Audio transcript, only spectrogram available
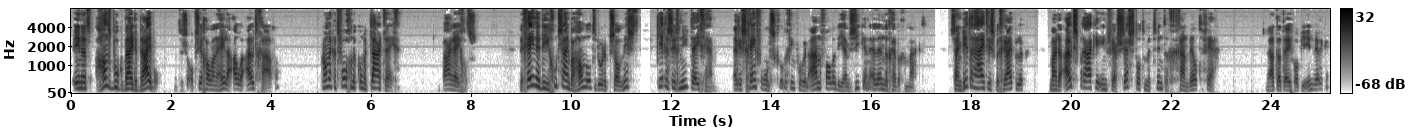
in het handboek bij de Bijbel het is op zich al een hele oude uitgave, kwam ik het volgende commentaar tegen. Een paar regels. Degenen die goed zijn behandeld door de psalmist, keren zich nu tegen hem. Er is geen verontschuldiging voor hun aanvallen die hem ziek en ellendig hebben gemaakt. Zijn bitterheid is begrijpelijk, maar de uitspraken in vers 6 tot en met 20 gaan wel te ver. Laat dat even op je inwerken.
